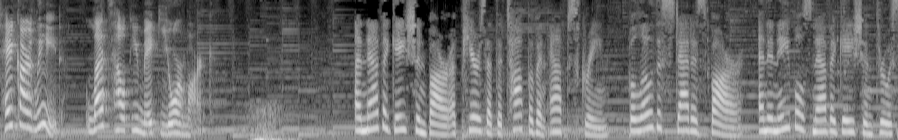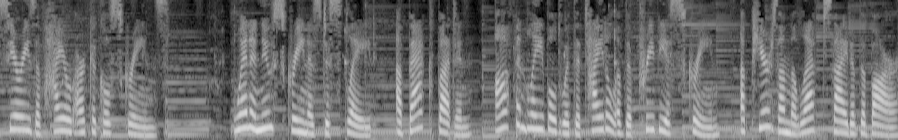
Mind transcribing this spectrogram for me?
Take our lead. Let's help you make your mark. A navigation bar appears at the top of an app screen, below the status bar, and enables navigation through a series of hierarchical screens. When a new screen is displayed, a back button, often labeled with the title of the previous screen, appears on the left side of the bar.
